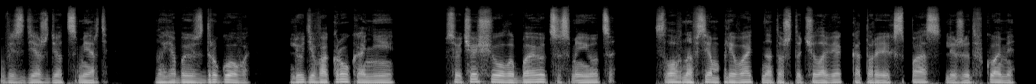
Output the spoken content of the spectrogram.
Везде ждет смерть. Но я боюсь другого. Люди вокруг, они все чаще улыбаются, смеются. Словно всем плевать на то, что человек, который их спас, лежит в коме.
